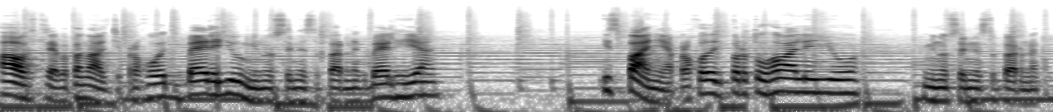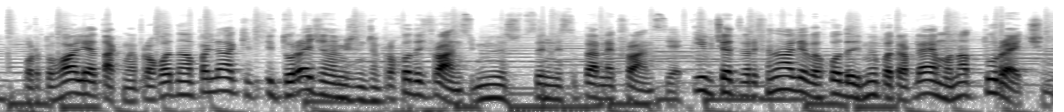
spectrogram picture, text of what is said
Австрія по пенальті проходить Бельгію, мінус сильний суперник Бельгія. Іспанія проходить Португалію, мінус сильний суперник Португалія. Так, ми проходимо поляків. І Туреччина, між іншим, проходить Францію, мінус сильний суперник Франція. І в четвертьфіналі виходить, ми потрапляємо на Туреччину.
